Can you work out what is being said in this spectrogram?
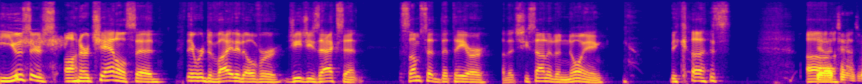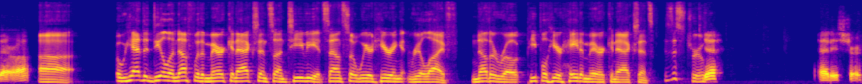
users on her channel said they were divided over Gigi's accent. Some said that they are that she sounded annoying because uh, yeah, that sounds about right. uh, we had to deal enough with American accents on TV. It sounds so weird hearing it in real life. Another wrote, People here hate American accents. Is this true? Yeah, it is true.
